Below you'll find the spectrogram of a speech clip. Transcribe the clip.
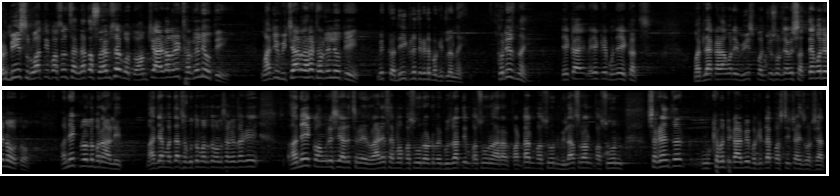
पण मी सुरुवातीपासून संघाचा स्वयंसेवक होतो. आमची आयडॉलॉजी ठरलेली होती. माझी विचारधारा ठरलेली होती. मी कधी इकडे तिकडे बघितलं नाही. कधीच नाही. एका एक म्हणजे एकच. मधल्या काळामध्ये वीस पंचवीस वर्ष आम्ही सत्तेमध्ये नव्हतो. अनेक लोलं बनावलीत माझ्या मतदारसंघातून तुम्हाला तुम्हाला सांगितलं की अनेक काँग्रेसी आले सगळे. राणेसाहेबांपासून रावटूभाई गुजरातींपासून आर आर पाटलांपासून विलासरावांपासून. सगळ्यांचं मुख्यमंत्री काळ मी बघितला पस्तीस चाळीस वर्षात.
